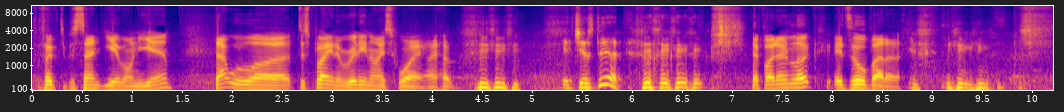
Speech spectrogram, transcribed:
50% year on year, that will uh, display in a really nice way, I hope. it just did. if I don't look, it's all better.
